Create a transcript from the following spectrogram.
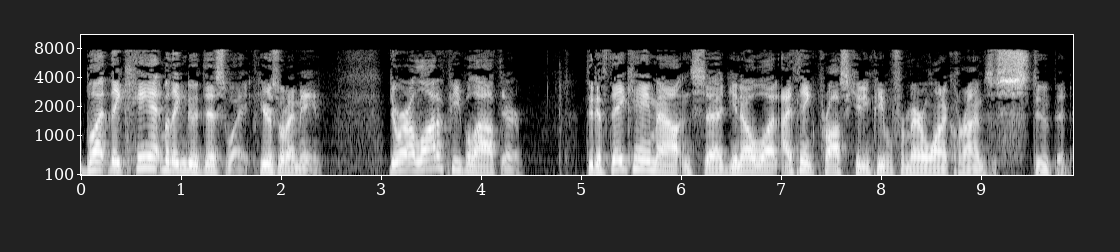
But they can't, but they can do it this way. Here's what I mean. There are a lot of people out there that if they came out and said, you know what, I think prosecuting people for marijuana crimes is stupid.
